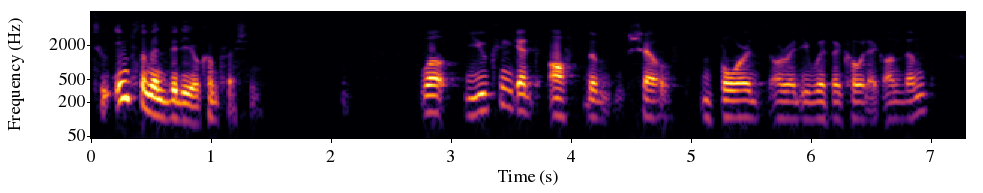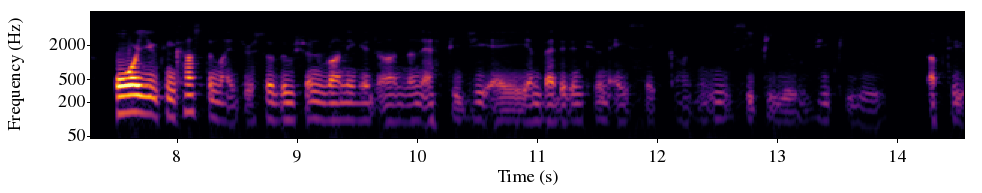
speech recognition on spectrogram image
to implement video compression? Well, you can get off-the-shelf boards already with a codec on them, or you can customize your solution running it on an FPGA embedded into an ASIC on CPU, GPU, up to you.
